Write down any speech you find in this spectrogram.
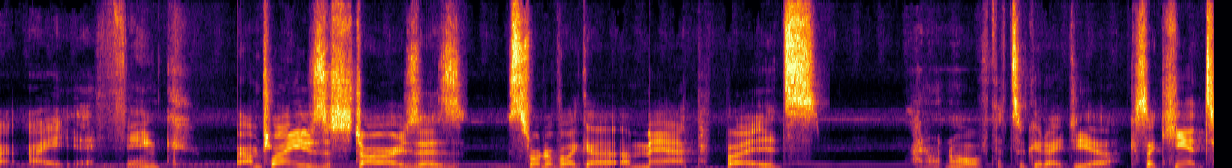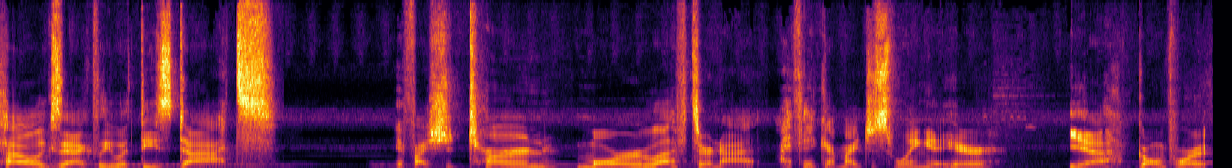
I, I think I'm trying to use the stars as sort of like a, a map, but it's I don't know if that's a good idea because I can't tell exactly with these dots if I should turn more left or not. I think I might just wing it here. Yeah, going for it.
